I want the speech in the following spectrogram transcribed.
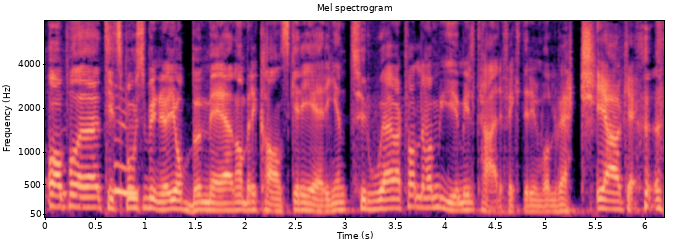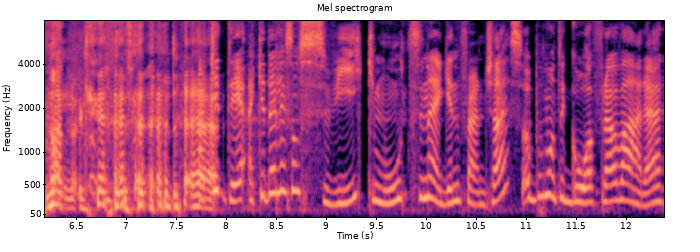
og på det tidspunkt så begynner de å jobbe med den amerikanske regjeringen, tror jeg i hvert fall. Det var mye militæreffekter involvert. Ja, ok Men Er ikke det, er ikke det liksom svik mot sin egen franchise? Å på en måte gå fra å være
